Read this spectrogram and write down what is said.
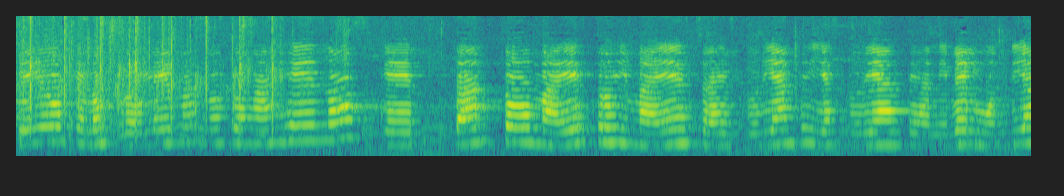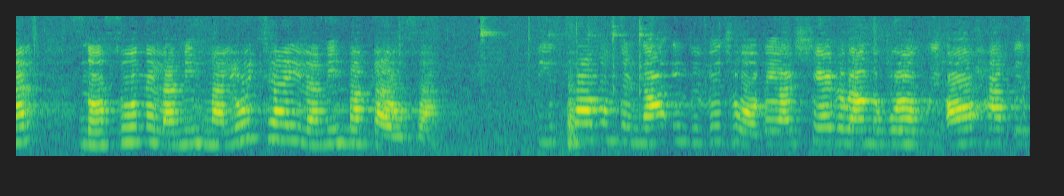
Veo que los problemas no son ajenos, que tanto maestros y maestras, estudiantes y estudiantes a nivel mundial nos une la misma lucha y la misma causa. These problems are not individual. They are shared around the world. We all have this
